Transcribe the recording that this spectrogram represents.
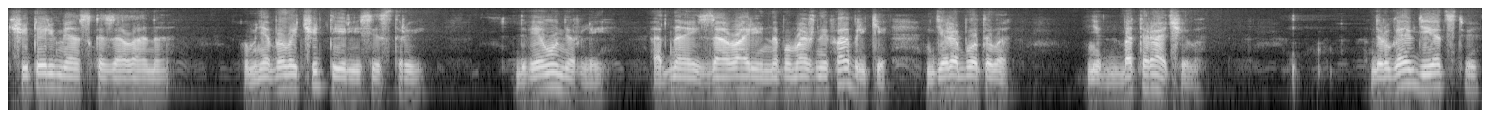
«Четырьмя», — сказала она. «У меня было четыре сестры. Две умерли. Одна из-за аварии на бумажной фабрике, где работала, нет, батрачила. Другая в детстве,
